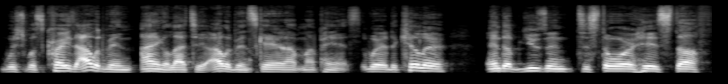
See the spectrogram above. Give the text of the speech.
which was crazy, I would have been, I ain't gonna lie to you, I would have been scared out my pants. Where the killer ended up using to store his stuff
